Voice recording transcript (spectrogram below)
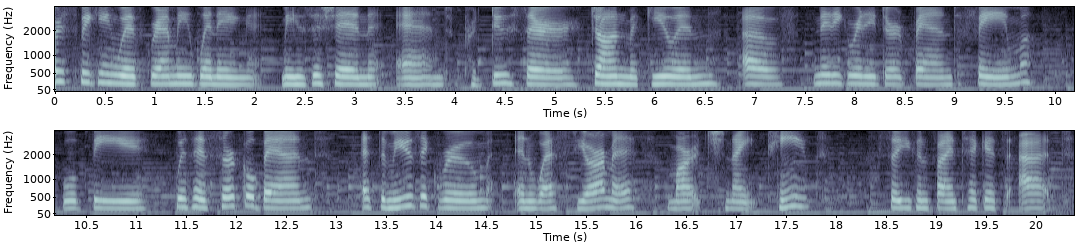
We're speaking with Grammy winning musician and producer John McEuen of Nitty Gritty Dirt Band fame. will be with his circle band at the Music Room in West Yarmouth, March 19th. So you can find tickets at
